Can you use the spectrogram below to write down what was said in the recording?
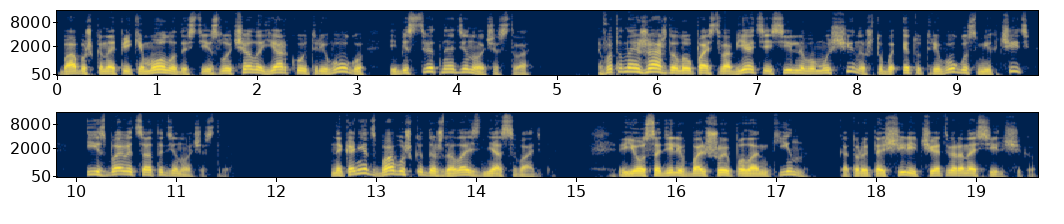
Бабушка на пике молодости излучала яркую тревогу и бесцветное одиночество — вот она и жаждала упасть в объятия сильного мужчины, чтобы эту тревогу смягчить и избавиться от одиночества. Наконец бабушка дождалась дня свадьбы. Ее усадили в большой паланкин, который тащили четверо носильщиков.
